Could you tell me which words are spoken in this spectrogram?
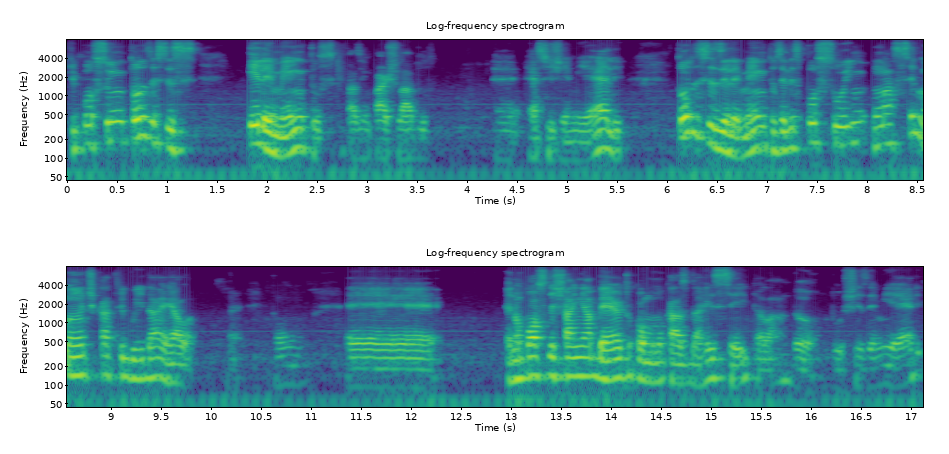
que possui todos esses elementos que fazem parte lá do é, SGML, todos esses elementos, eles possuem uma semântica atribuída a ela. Né? Então, É, eu não posso deixar em aberto, como no caso da receita lá do, do XML.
